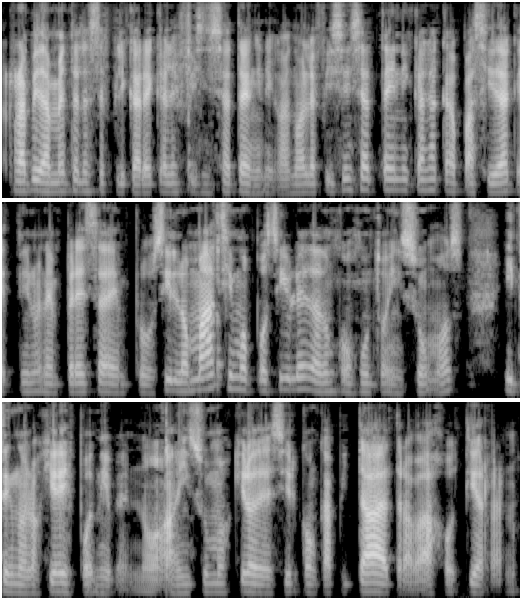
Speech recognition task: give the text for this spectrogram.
rápidamente les explicaré qué es la eficiencia técnica. ¿no? La eficiencia técnica es la capacidad que tiene una empresa en producir lo máximo posible dado un conjunto de insumos y tecnología disponible. ¿no? A insumos quiero decir con capital, trabajo, tierra. ¿no?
